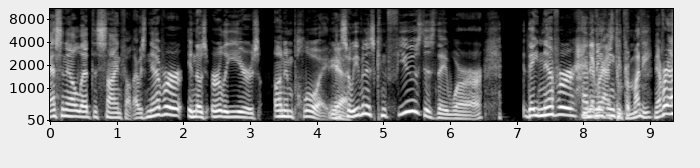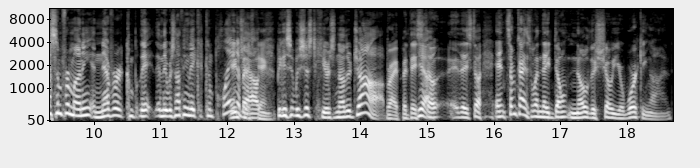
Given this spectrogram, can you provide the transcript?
SNL led to Seinfeld. I was never in those early years unemployed. Yeah. And so even as confused as they were, they never had never anything asked to them for money. Never asked them for money, and never compl- they, and there was nothing they could complain about because it was just here's another job. Right, but they Yeah. still they still and sometimes when they don't know the show you're working on.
